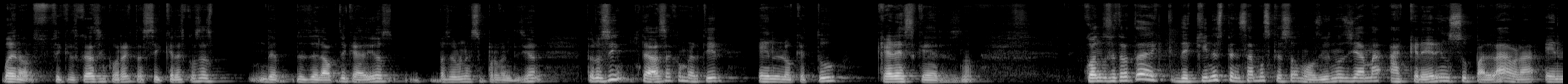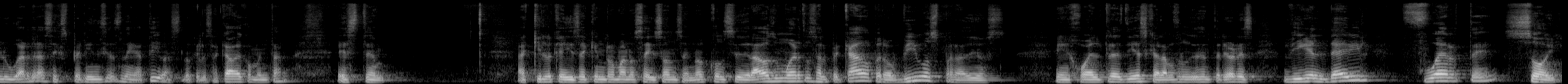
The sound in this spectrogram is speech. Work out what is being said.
Bueno, si crees cosas incorrectas, si crees cosas desde la óptica de Dios, va a ser una super bendición. Pero sí, te vas a convertir en lo que tú crees que eres, ¿no? Cuando se trata de, de quienes pensamos que somos, Dios nos llama a creer en su palabra en lugar de las experiencias negativas, lo que les acabo de comentar. Este, aquí lo que dice aquí en Romanos 6:11, ¿no? Considerados muertos al pecado, pero vivos para Dios. En Joel 3:10, que hablamos en los días anteriores, diga el débil, fuerte soy.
